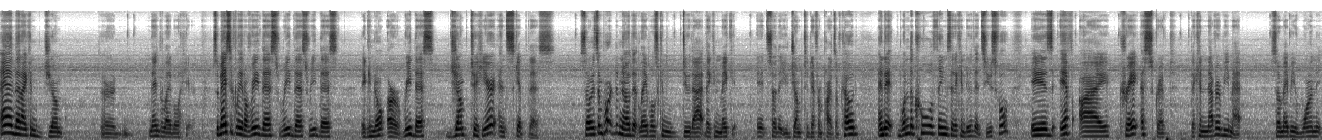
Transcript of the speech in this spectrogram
And then I can jump or name the label here. So basically it'll read this read this read this ignore or read this jump to here and skip this. So it's important to know that labels can do that. They can make it so that you jump to different parts of code. And it one of the cool things that it can do that's useful is if I create a script that can never be met, so maybe 1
